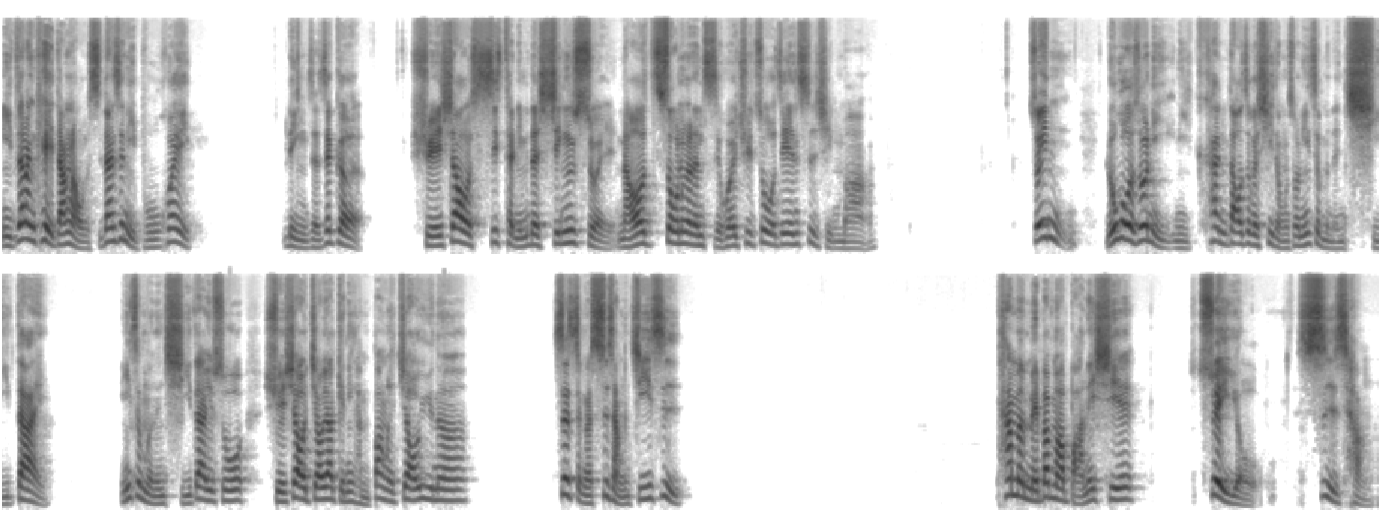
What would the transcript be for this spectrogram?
你当然可以当老师，但是你不会领着这个学校 system 里面的薪水，然后受那个人指挥去做这件事情吗？所以。如果说你你看到这个系统的时候，你怎么能期待？你怎么能期待说学校教要给你很棒的教育呢？这整个市场机制，他们没办法把那些最有市场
